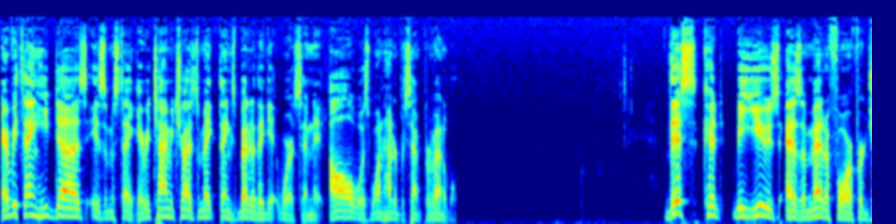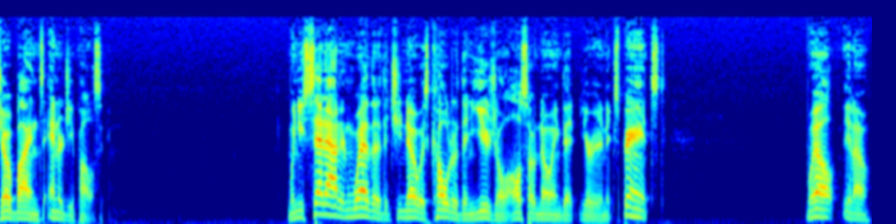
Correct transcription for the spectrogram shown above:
Everything he does is a mistake. Every time he tries to make things better, they get worse. And it all was 100% preventable. This could be used as a metaphor for Joe Biden's energy policy. When you set out in weather that you know is colder than usual, also knowing that you're inexperienced, well, you know,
